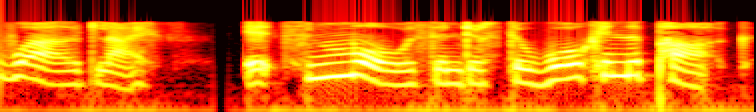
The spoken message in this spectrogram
wildlife. It's more than just a walk in the park.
